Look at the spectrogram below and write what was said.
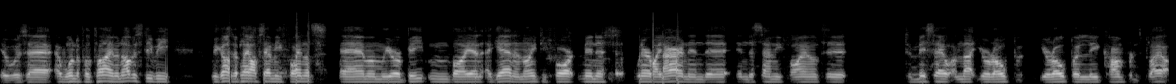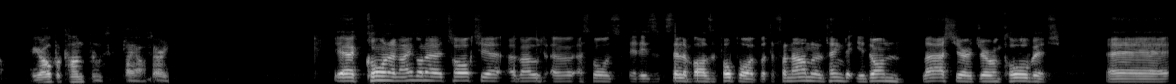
it was a, a wonderful time. And obviously, we we got to the playoff semi-finals, um, and we were beaten by an, again a 94th minute winner by Larne in the in the semi-final to to miss out on that Europa Europa League Conference playoff, Europa Conference playoff. Sorry. Yeah, Conan, I'm going to talk to you about. Uh, I suppose it is still involves in football, but the phenomenal thing that you done last year during COVID, uh,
